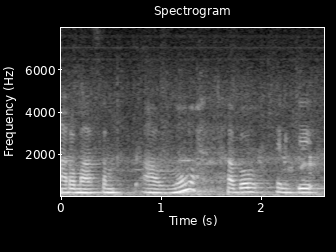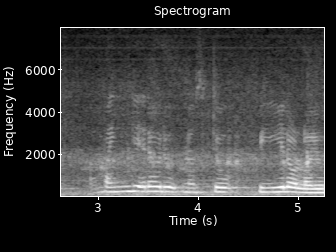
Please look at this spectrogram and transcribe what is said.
ആറുമാസം ആവുന്നു. അപ്പോൾ എനിക്ക് ഭയങ്കര ഒരു നൊസ്റ്റു ഫീലുള്ളൊരു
